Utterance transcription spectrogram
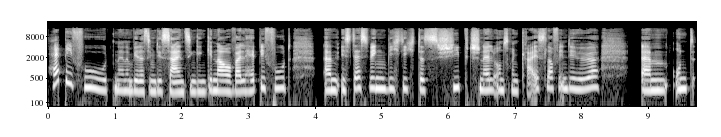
Happy Food nennen wir das im Design Thinking, genau, weil Happy Food ähm, ist deswegen wichtig, das schiebt schnell unseren Kreislauf in die Höhe. Ähm, und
